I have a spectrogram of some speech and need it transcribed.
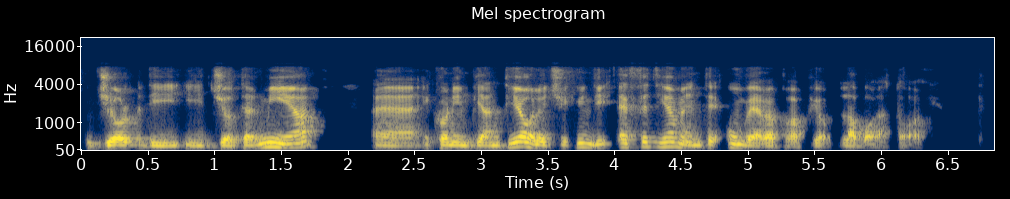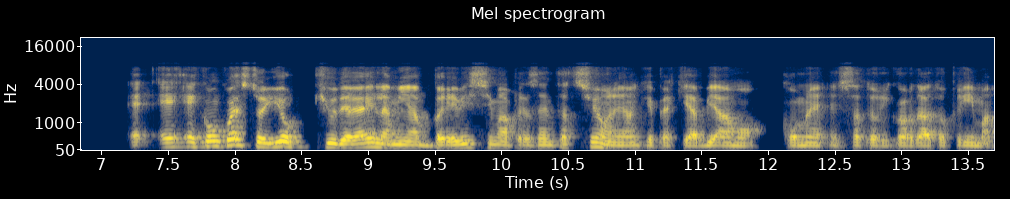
geo di, geotermia eh, e con impianti eolici, quindi effettivamente un vero e proprio laboratorio. E, e, e, con questo io chiuderei la mia brevissima presentazione, anche perché abbiamo, come è stato ricordato prima,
